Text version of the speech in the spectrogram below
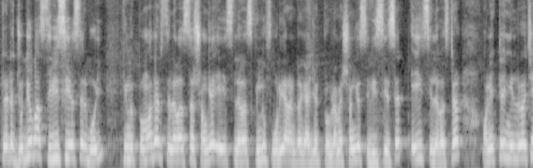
তো এটা যদিও বা সিবিসিএস এর বই, কিন্তু তোমাদের সিলেবাসের সঙ্গে এই সিলেবাস কিন্তু ফোর ইয়ার আন্ডার গ্র্যাজুয়েট প্রোগ্রামের সঙ্গে সিবিসিএস এর এই সিলেবাসটার অনেকটাই মিল রয়েছে।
